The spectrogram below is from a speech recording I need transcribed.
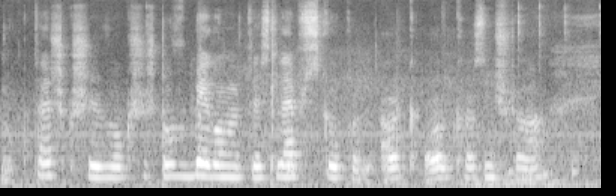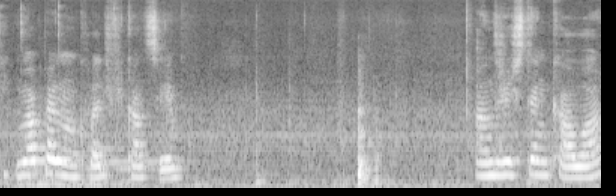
No, też krzywo. Krzysztof biegł, ale to jest lepszy skok od Alka, Alka zniszczyła. I ma pełną kwalifikację. Andrzej Stękała.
